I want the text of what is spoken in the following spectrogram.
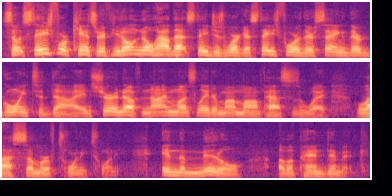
So, stage four cancer, if you don't know how that stages work, at stage four, they're saying they're going to die. And sure enough, nine months later, my mom passes away last summer of 2020 in the middle of a pandemic.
